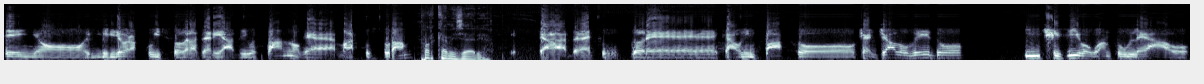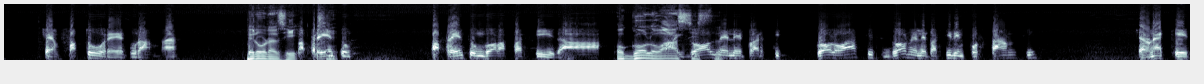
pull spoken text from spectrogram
segno il miglior acquisto della Serie A di quest'anno che è Marcus Turam. Porca miseria. Che ha, che ha un impatto, cioè già lo vedo incisivo quanto un Leao c'è un fattore Turam, eh? Per ora sì. Ma prende, sì. un gol a partita. O gol o assist. Gol nelle, parti- gol o assist, gol nelle partite importanti. Cioè non è che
